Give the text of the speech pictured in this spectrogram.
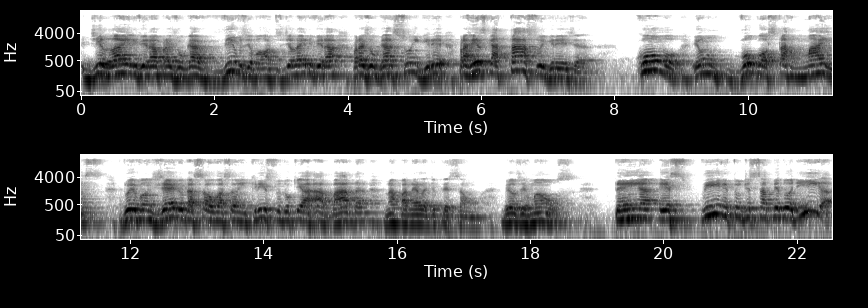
De lá ele virá para julgar vivos e mortos. De lá ele virá para julgar a sua igreja, para resgatar a sua igreja. Como eu não vou gostar mais do evangelho da salvação em Cristo do que a rabada na panela de pressão? Meus irmãos, tenha espírito de sabedoria,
